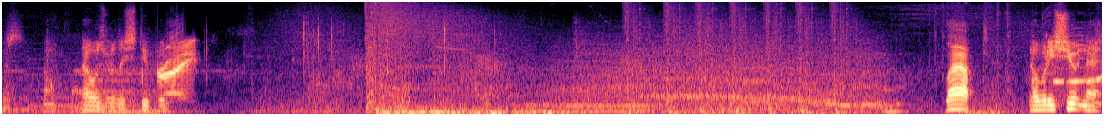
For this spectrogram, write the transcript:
Was- oh, that was really stupid. Right. Left. Nobody's shooting it.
